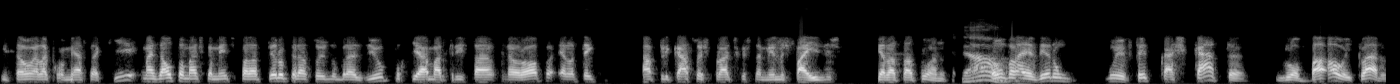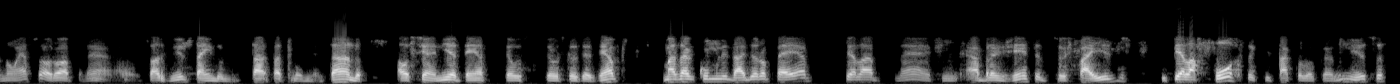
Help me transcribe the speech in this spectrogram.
Então, ela começa aqui, mas automaticamente, para ter operações no Brasil, porque a matriz está na Europa, ela tem que aplicar suas práticas também nos países que ela está atuando. Legal. Então, vai haver um, um efeito cascata global, e claro, não é só a Europa, né? Os Estados Unidos está indo, está tá se movimentando, a Oceania tem seus, seus, seus exemplos, mas a comunidade europeia, pela né, enfim, abrangência dos seus países e pela força que está colocando nisso,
